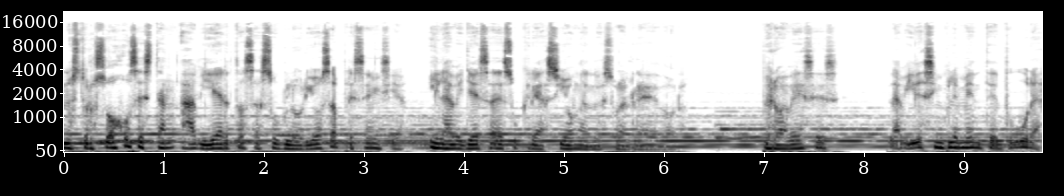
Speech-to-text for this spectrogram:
Nuestros ojos están abiertos a su gloriosa presencia y la belleza de su creación a nuestro alrededor. Pero a veces la vida es simplemente dura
